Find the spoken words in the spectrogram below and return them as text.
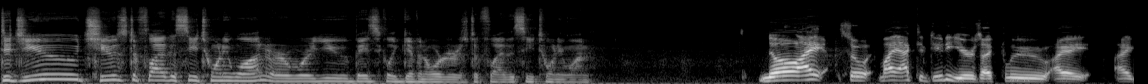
did you choose to fly the C twenty one, or were you basically given orders to fly the C twenty one? No, I so my active duty years I flew I I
